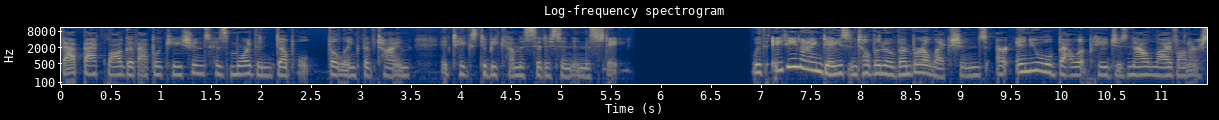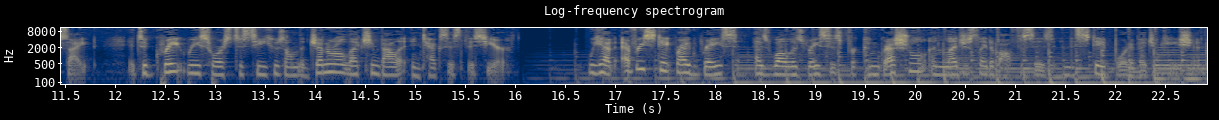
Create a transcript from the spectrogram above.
that backlog of applications has more than doubled the length of time it takes to become a citizen in the state. With 89 days until the November elections, our annual ballot page is now live on our site. It's a great resource to see who's on the general election ballot in Texas this year. We have every statewide race, as well as races for congressional and legislative offices in the State Board of Education.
